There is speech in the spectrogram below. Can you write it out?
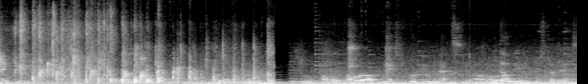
Thank you. So next 40 minutes uh, without any disturbance,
